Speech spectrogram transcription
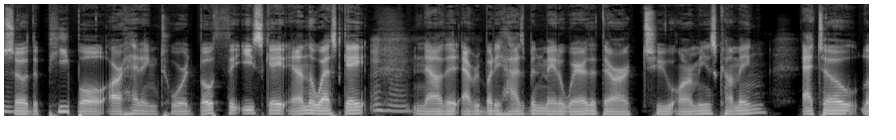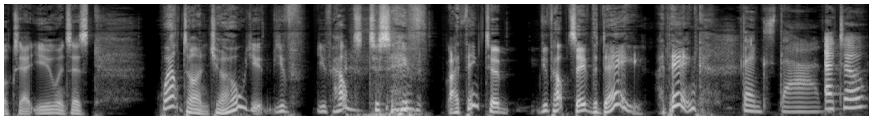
So the people are heading toward both the East Gate and the West Gate now that everybody has been made aware that there are two armies coming. Eto looks at you and says, Well done, Jo. You, you've you've helped to save. I think to you've helped save the day. I think. Thanks, Dad. Eto,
